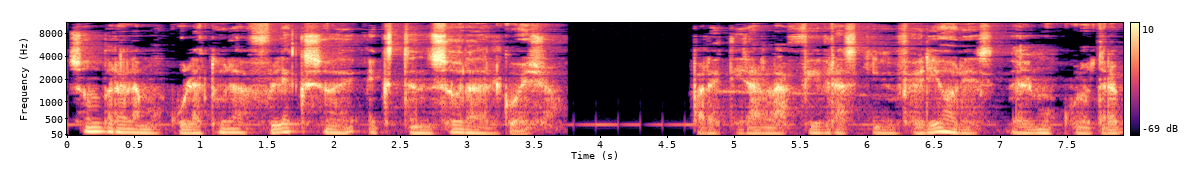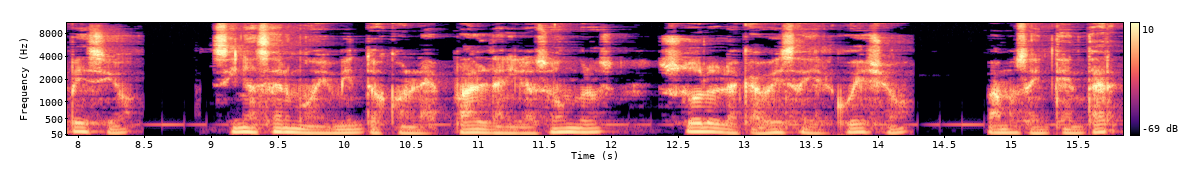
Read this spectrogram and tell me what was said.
son para la musculatura flexo-extensora del cuello, para estirar las fibras inferiores del músculo trapecio sin hacer movimientos con la espalda ni los hombros, solo la cabeza y el cuello. Vamos a intentar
